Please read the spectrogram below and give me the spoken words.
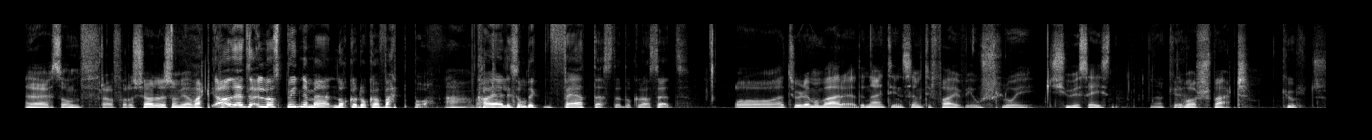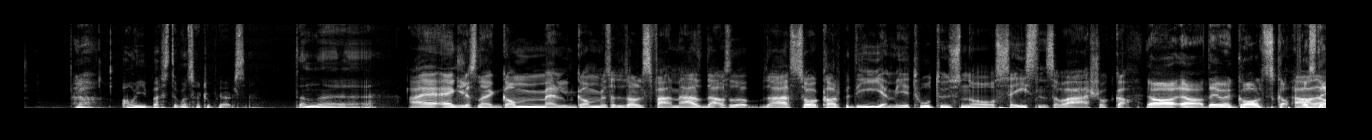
eh, sånn fra for oss sjøl, eller som vi har vært på. Ja, det, La oss begynne med noe dere har vært på. Ah, Hva er liksom det feteste dere har sett? Og jeg tror det må være The 1975 i Oslo i 2016. Det var svært. Kult. Oi, beste konsertopplevelse. Den er Jeg er egentlig sånn gammel gammel 70-tallsfan, men jeg, da, altså, da jeg så Carpe Diem i 2016, så var jeg sjokka. Ja, ja, det er jo en galskap. Ja, altså, det,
